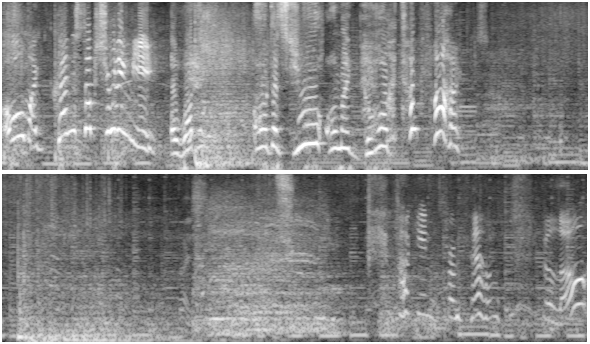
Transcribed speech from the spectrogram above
Oh my. Can you stop shooting me? oh what? Oh, that's you! Oh my god! Fucking from down below?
